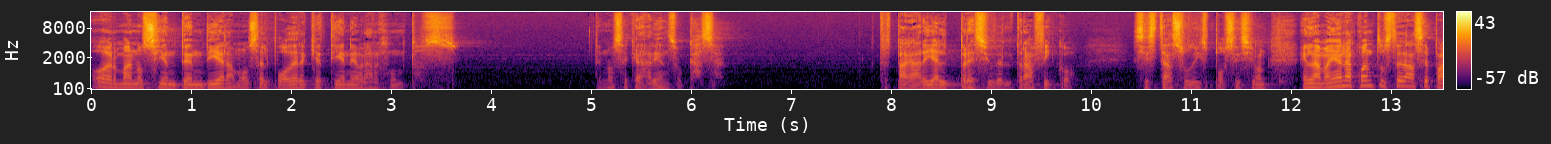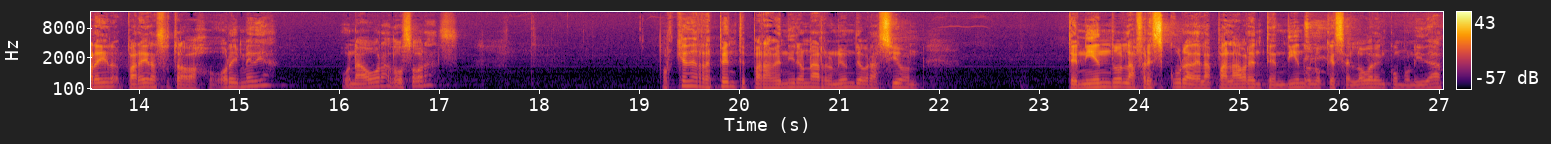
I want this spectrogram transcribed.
Oh hermanos, si entendiéramos el poder que tiene orar juntos, usted no se quedaría en su casa. Usted pagaría el precio del tráfico si está a su disposición. En la mañana, ¿cuánto usted hace para ir, para ir a su trabajo? ¿Hora y media? ¿Una hora? ¿Dos horas? ¿Por qué de repente para venir a una reunión de oración, teniendo la frescura de la palabra, entendiendo lo que se logra en comunidad,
